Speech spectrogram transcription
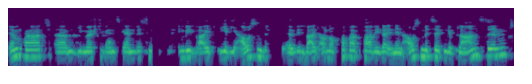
Irmgard. Ähm, die möchte ganz gern wissen, inwieweit wir die Außen, äh, inwieweit auch noch Pop-up-Fahrräder in den Außenbezirken geplant sind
